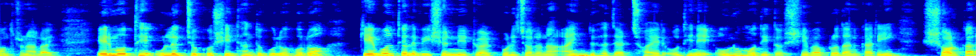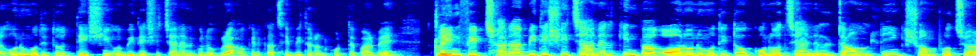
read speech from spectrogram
মন্ত্রণালয়। এর মধ্যে উল্লেখযোগ্য সিদ্ধান্তগুলো হলো, কেবল টেলিভিশন নেটওয়ার্ক পরিচালনা আইন দুই এর অধীনে অনুমোদিত সেবা প্রদানকারী সরকার অনুমোদিত দেশি ও বিদেশি চ্যানেলগুলো গ্রাহকের কাছে বিতরণ করতে পারবে। ক্লিন ফিট ছাড়া বিদেশি চ্যানেল কিংবা অননুমোদিত কোনো চ্যানেল ডাউন লিঙ্ক সম্প্রচার,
